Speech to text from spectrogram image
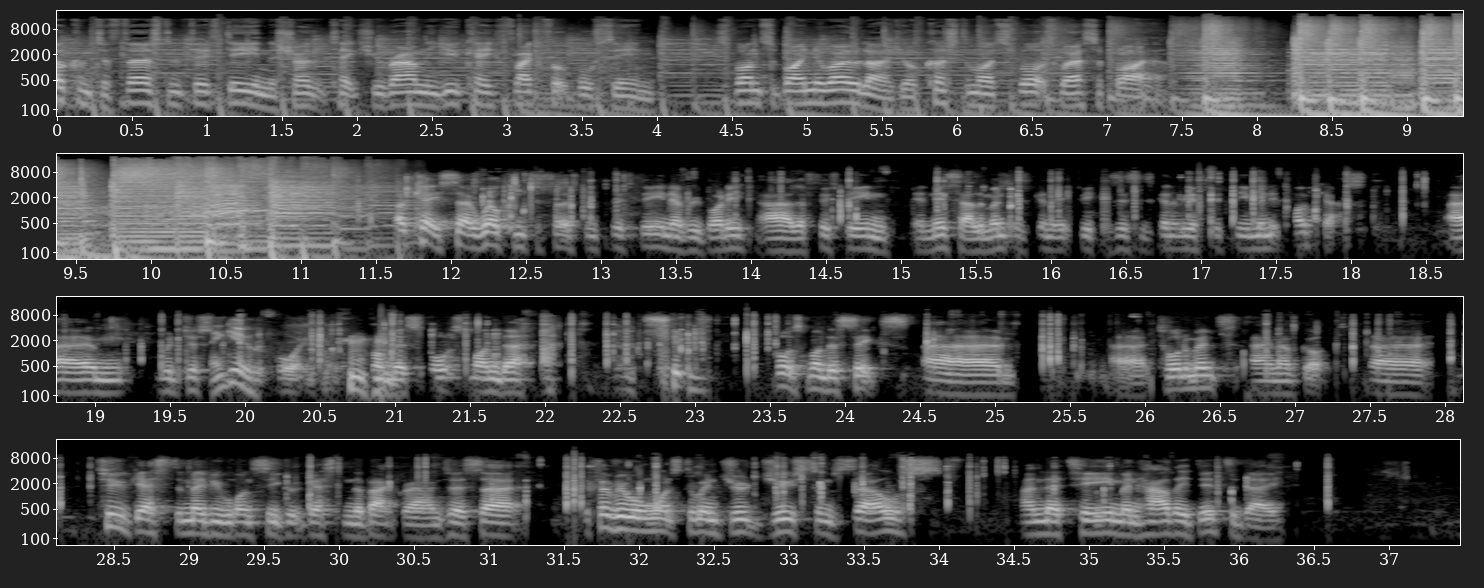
Welcome to First and 15, the show that takes you around the UK flag football scene. Sponsored by Nuola, your customised sportswear supplier. Okay, so welcome to First and 15, everybody. Uh, the 15 in this element is going to, be because this is going to be a 15 minute podcast. Um, we're just Thank you. reporting from the Sports Monday six, Sports Monday 6 um, uh, tournament, and I've got uh, two guests and maybe one secret guest in the background. As, uh, if everyone wants to introduce themselves and their team and how they did today.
